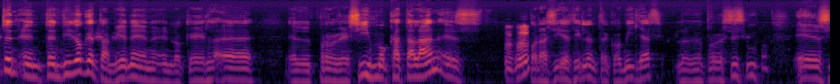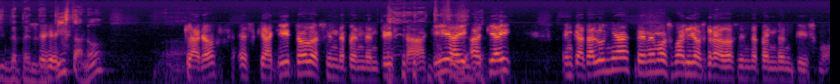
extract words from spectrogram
enten- entendido que también en, en lo que es la- el progresismo catalán es, por así decirlo, entre comillas, lo del progresismo, es independentista, ¿no? Claro, es que aquí todo es independentista. Aquí hay, aquí hay, en Cataluña tenemos varios grados de independentismo.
